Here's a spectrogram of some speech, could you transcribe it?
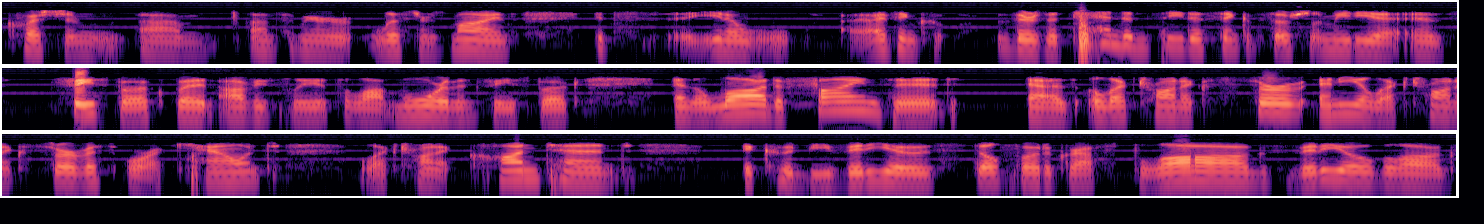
question um, on some of your listeners' minds. It's, you know, I think there's a tendency to think of social media as Facebook, but obviously it's a lot more than Facebook. And the law defines it as electronic serv- any electronic service or account, electronic content. It could be videos, still photographs, blogs, video blogs,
